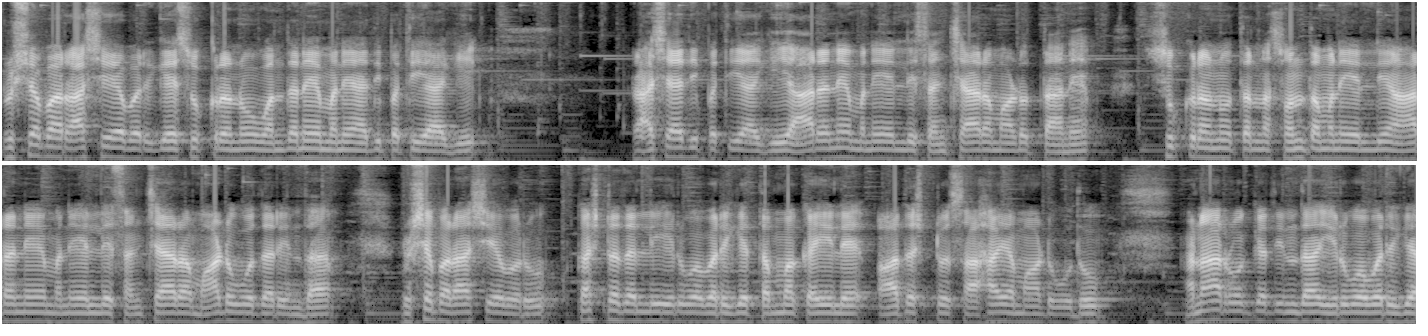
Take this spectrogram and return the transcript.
ವೃಷಭ ರಾಶಿಯವರಿಗೆ ಶುಕ್ರನು ಒಂದನೇ ಮನೆ ಅಧಿಪತಿಯಾಗಿ ರಾಶಾಧಿಪತಿಯಾಗಿ ಆರನೇ ಮನೆಯಲ್ಲಿ ಸಂಚಾರ ಮಾಡುತ್ತಾನೆ. ಶುಕ್ರನು ತನ್ನ ಸ್ವಂತ ಮನೆಯಲ್ಲಿ ಆರನೇ ಮನೆಯಲ್ಲಿ ಸಂಚಾರ ಮಾಡುವುದರಿಂದ ವೃಷಭ ರಾಶಿಯವರು ಕಷ್ಟದಲ್ಲಿ ಇರುವವರಿಗೆ ತಮ್ಮ ಕೈಲೇ ಆದಷ್ಟು ಸಹಾಯ ಮಾಡುವುದು, ಅನಾರೋಗ್ಯದಿಂದ ಇರುವವರಿಗೆ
